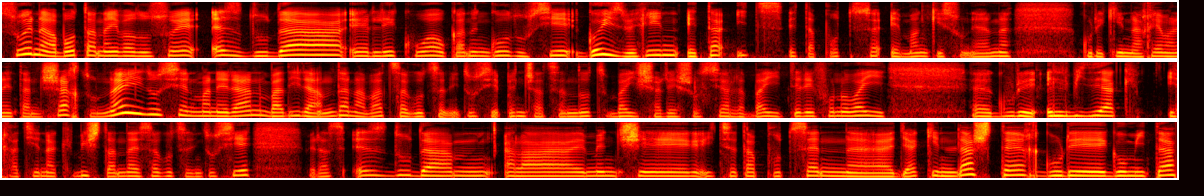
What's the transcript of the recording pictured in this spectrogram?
zuena bota nahi baduzue, ez duda e, lekua okanen goduzie goiz behin eta hitz eta potz emankizunean. Gurekin ahemanetan sartu nahi duzien maneran, badira handana bat zagutzen dituzie pentsatzen du dut, bai sare sozial, bai telefono, bai uh, gure elbideak irratienak biztan da ezagutzen dituzie, beraz ez du da mm, ala hemen txe itzetaputzen uh, jakin laster gure gomita.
